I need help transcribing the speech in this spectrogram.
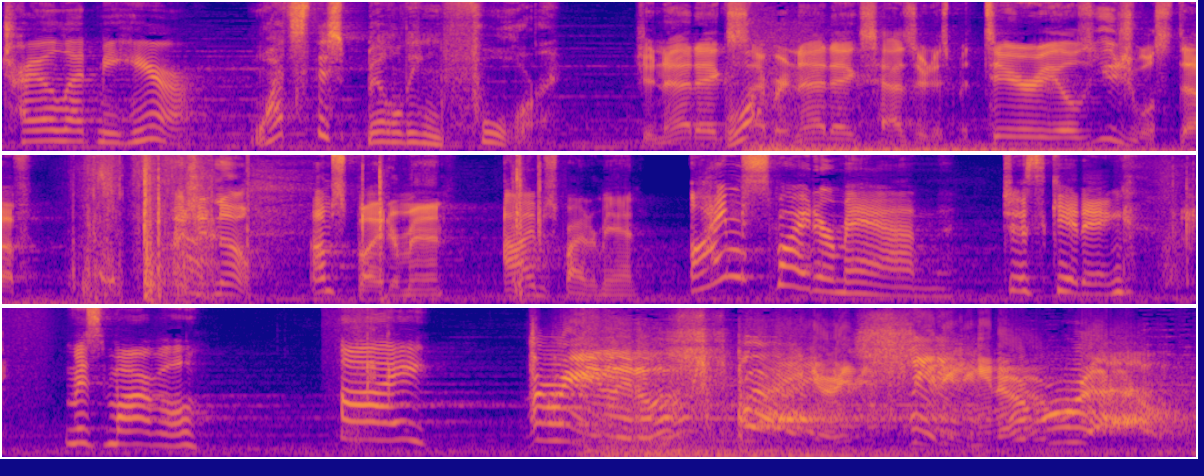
Trail led me here. What's this building for? Genetics, cybernetics, hazardous materials, usual stuff. I should know. I'm Spider Man. I'm Spider Man. I'm Spider-Man. Just kidding. Ms. Marvel. Hi. Three little spiders sitting in a row.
